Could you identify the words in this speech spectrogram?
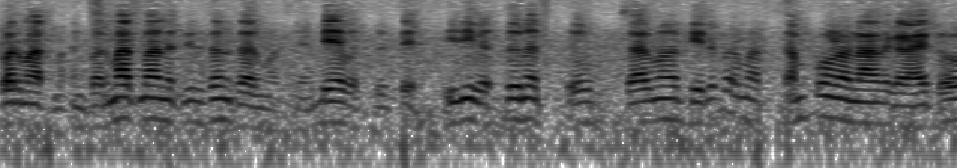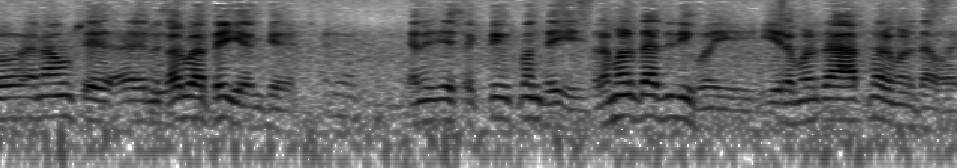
પરમાત્મા. પરમાત્મા નથી સંસારમાં છે. બે વસ્તુ છે. બીજી વસ્તુ નથી. સંસારમાં નથી એટલે પરમાત્મા. સંપૂર્ણ ના ગણાય. તો એના અંશે એની શરૂઆત થઈ ગઈ એમ કે એની જે શક્તિ ઉત્પન્ન થઈ રમણતા જુદી હોય. એ રમણતા આત્મ રમણતા હોય.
